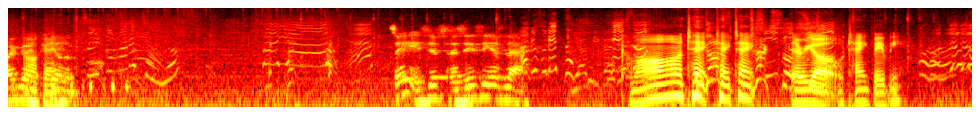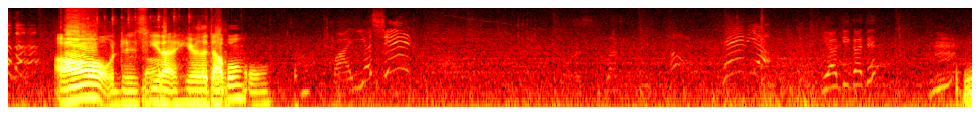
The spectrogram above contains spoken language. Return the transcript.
We're good. Okay. Kill them. See, it's just as easy as that. Come on, tank, tank, tank. There we go, tank, baby. Oh, did you see that? Hear the double? Oh. You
